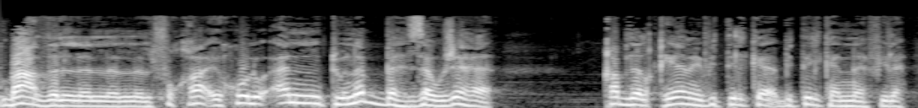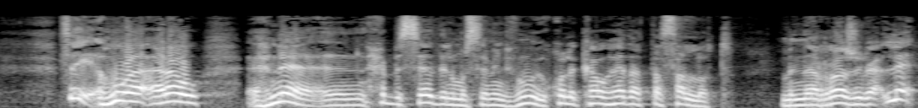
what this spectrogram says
بعض ال- ال- الفقهاء يقولوا أن تنبه زوجها قبل القيام بتلك بتلك النافلة. هو راو هنا نحب السادة المسلمين يقول لك هذا تسلط من الرجل لا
